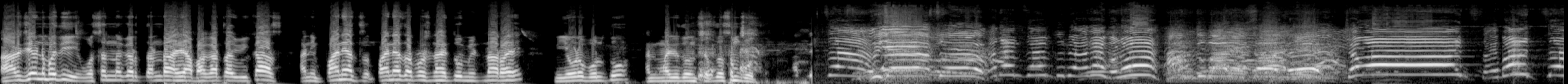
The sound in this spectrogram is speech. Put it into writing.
अर्जंटमध्ये वसंतनगर तंडा ह्या भागाचा विकास आणि पाण्याचा पाण्याचा प्रश्न आहे तो मिटणार आहे. मी एवढं बोलतो आणि माझे दोन शब्द संपवतो. कदम साहेब तुम्ही आगे बढ़ो हम तुम्हारे साथ हैं। चव्हाण साहेबांचा.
